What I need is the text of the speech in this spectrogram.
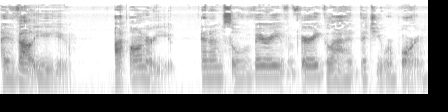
I value you. I honor you. And I'm so very, very glad that you were born.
